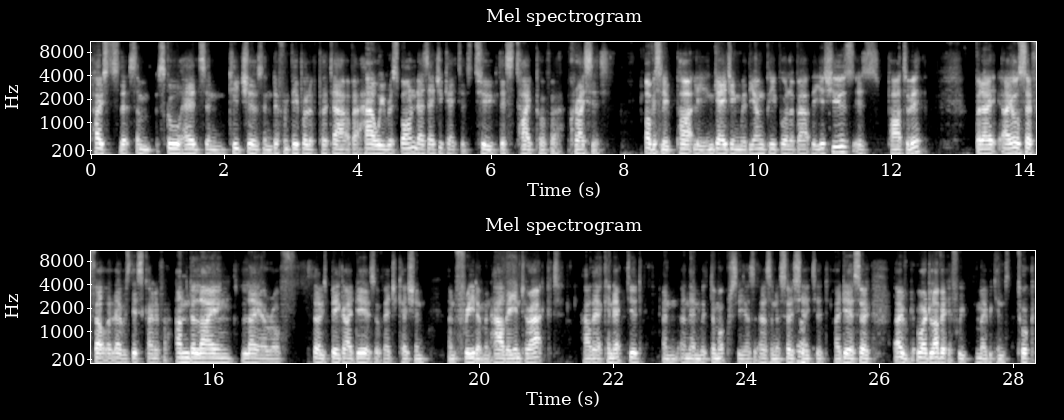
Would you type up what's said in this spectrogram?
posts that some school heads and teachers and different people have put out about how we respond as educators to this type of a crisis. Obviously, partly engaging with young people about the issues is part of it. But I, I also felt that there was this kind of underlying layer of those big ideas of education and freedom and how they interact, how they're connected, and, and then with democracy as, as an associated idea. So I would, I'd love it if we maybe can talk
